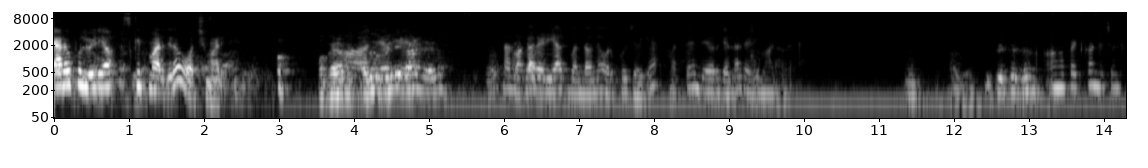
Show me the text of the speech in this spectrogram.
ಯಾರೋ ಫುಲ್ ವಿಡಿಯೋ ಸ್ಕಿಪ್ ಮಾಡ್ದಿರಾ ವಾಚ್ ಮಾಡಿ. ನನ್ನ ಮಗ ರೆಡಿಯಾಗಿ ಬಂದವನೇ ಅವ್ರ ಪೂಜೆಗೆ ಮತ್ತೆ ದೇವ್ರಿಗೆಲ್ಲ ರೆಡಿ ಮಾಡವ್ರೆ. ಪೆಟ್ಕೊಂಡು ಜಲ್ದಿ.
